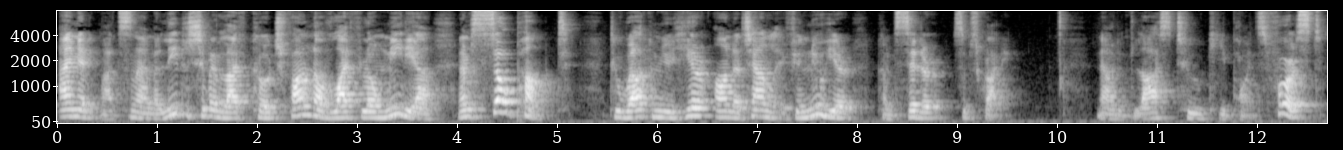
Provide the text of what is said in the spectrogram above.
I'm Yannick Matson. I'm a leadership and life coach, founder of Lifeflow Media, and I'm so pumped to welcome you here on the channel. If you're new here, consider subscribing. Now, the last two key points. First,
